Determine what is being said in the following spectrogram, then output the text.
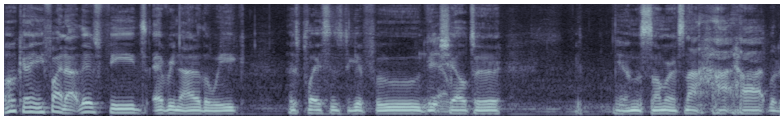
okay. You find out there's feeds every night of the week. There's places to get food, get Yeah. shelter. You know, in the summer it's not hot, hot, but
